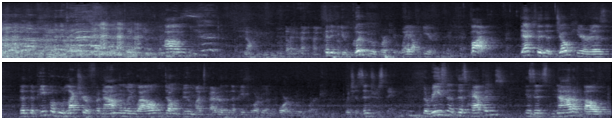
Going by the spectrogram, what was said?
um, no. But if you do good group work, you're way up here. But actually, the joke here is that the people who lecture phenomenally well don't do much better than the people who are doing poor group work, which is interesting. The reason that this happens is it's not about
